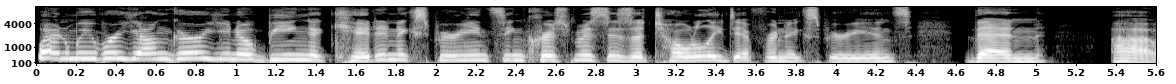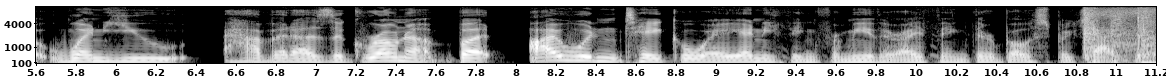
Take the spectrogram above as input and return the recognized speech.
when we were younger. You know, being a kid and experiencing Christmas is a totally different experience than uh, when you have it as a grown up, but I wouldn't take away anything from either. I think they're both spectacular.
